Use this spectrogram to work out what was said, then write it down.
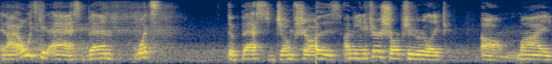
And I always get asked, Ben, what's the best jump shot? Because, I mean, if you're a sharpshooter like um, my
